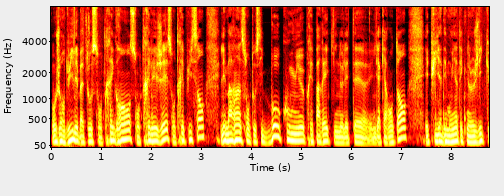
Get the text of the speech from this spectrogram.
Aujourd'hui, les bateaux sont très grands, sont très légers, sont très puissants. Les marins sont aussi beaucoup mieux préparés qu'ils ne l'étaient euh, il y a 40 ans. Et puis, il y a des moyens technologiques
